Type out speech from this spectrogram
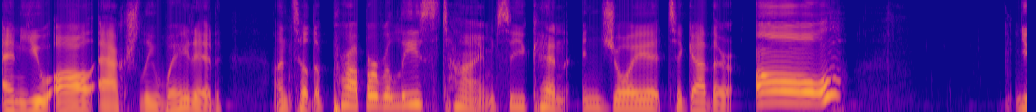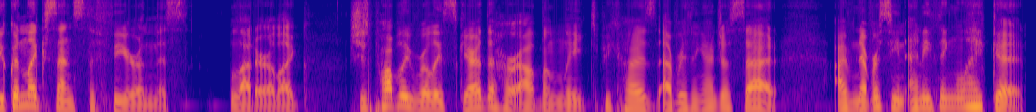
and you all actually waited until the proper release time so you can enjoy it together. Oh, you can like sense the fear in this letter. Like, she's probably really scared that her album leaked because everything I just said. I've never seen anything like it.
